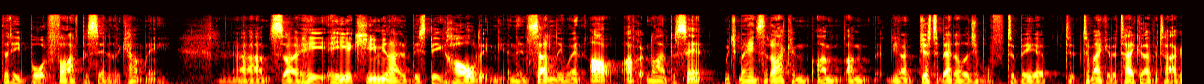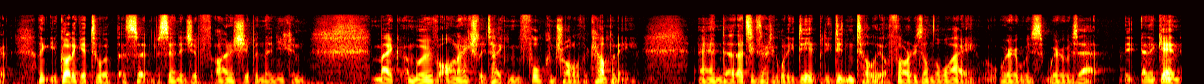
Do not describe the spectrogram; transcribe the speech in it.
that he'd bought five percent of the company. Mm. Um, so he, he accumulated this big holding and then suddenly went, oh, I've got 9%, which means that I can, I'm, I'm you know, just about eligible to be a, to, to make it a takeover target. I think you've got to get to a, a, certain percentage of ownership and then you can make a move on actually taking full control of the company. And uh, that's exactly what he did, but he didn't tell the authorities on the way where he was, where he was at. And again,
